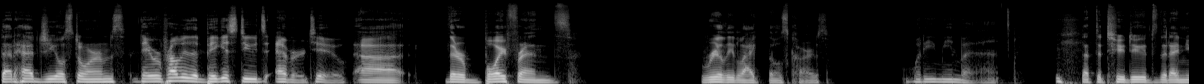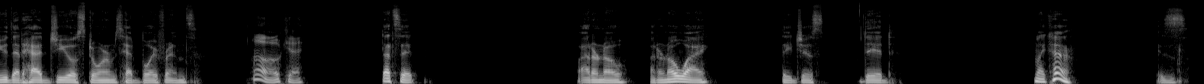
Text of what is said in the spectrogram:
that had geostorms. They were probably the biggest dudes ever too. Uh, their boyfriends really liked those cars. What do you mean by that? That the two dudes that I knew that had geostorms had boyfriends. Oh, okay. That's it. I don't know. I don't know why. They just did. I'm like, huh? Is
